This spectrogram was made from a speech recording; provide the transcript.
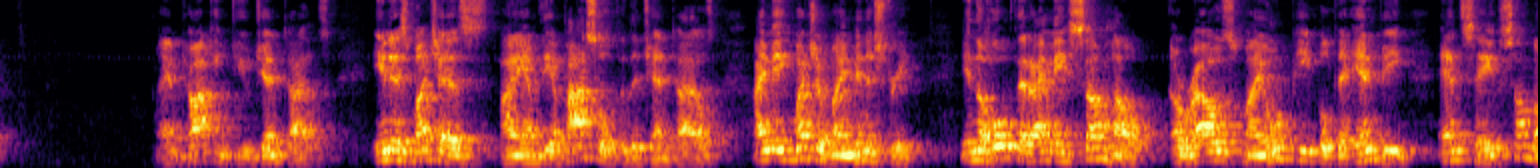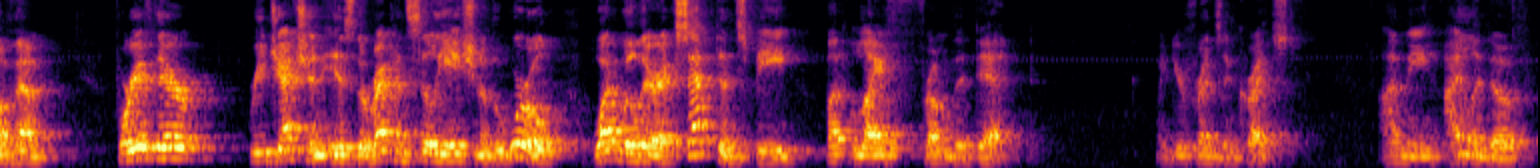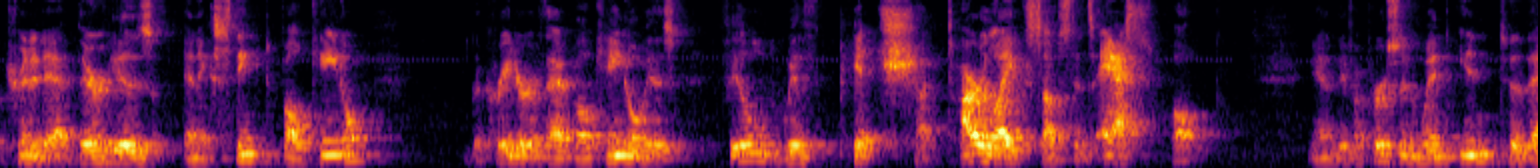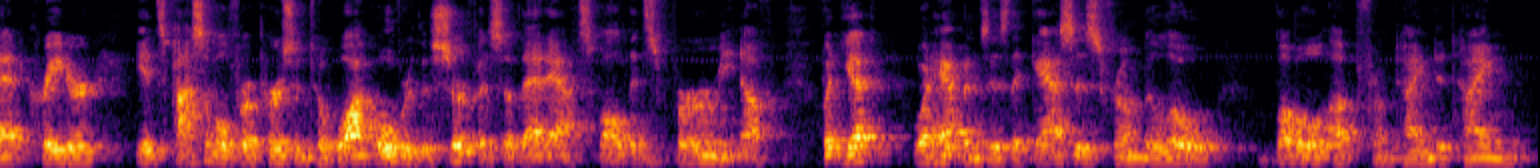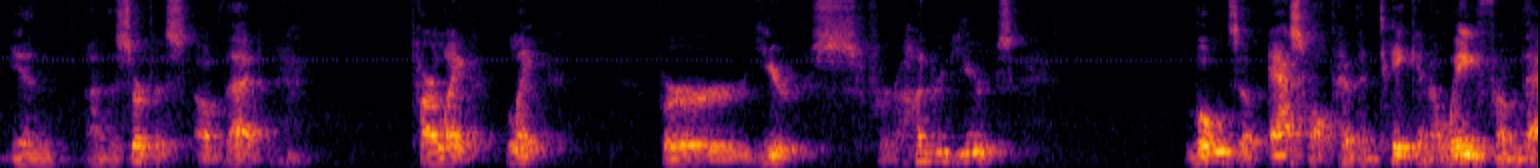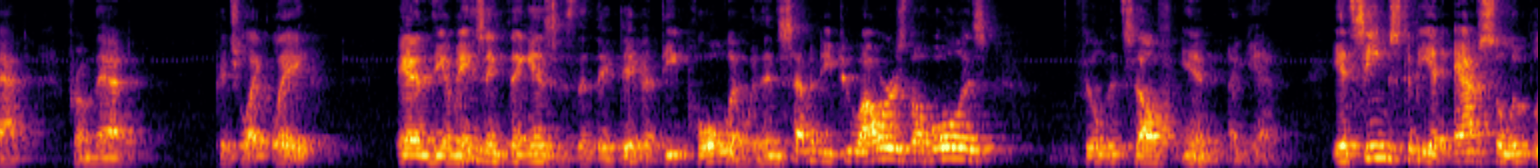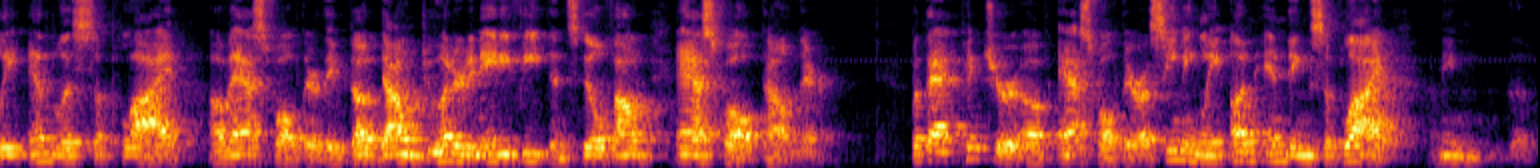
I am talking to you, Gentiles, inasmuch as I am the apostle to the Gentiles. I make much of my ministry in the hope that I may somehow arouse my own people to envy and save some of them. For if their rejection is the reconciliation of the world, what will their acceptance be but life from the dead? My dear friends in Christ, on the island of Trinidad, there is an extinct volcano the crater of that volcano is filled with pitch, a tar like substance, asphalt. And if a person went into that crater, it's possible for a person to walk over the surface of that asphalt. It's firm enough. But yet, what happens is that gases from below bubble up from time to time in on the surface of that Tar Lake Lake for years, for a hundred years. Loads of asphalt have been taken away from that, from that pitch-like lake. And the amazing thing is, is that they dig a deep hole, and within 72 hours, the hole has filled itself in again. It seems to be an absolutely endless supply of asphalt there. They've dug down 280 feet and still found asphalt down there. But that picture of asphalt there, a seemingly unending supply, I mean, the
